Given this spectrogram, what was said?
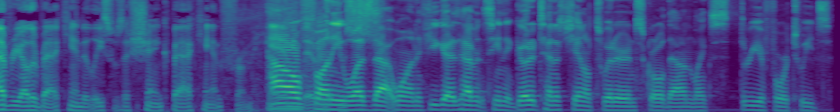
every other backhand at least was a shank backhand from him. How it funny was, was, that one? If you guys haven't seen it, go to Tennis Channel Twitter and scroll down like three or four tweets.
